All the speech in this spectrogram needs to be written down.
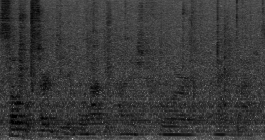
social certainty that you will not be punished for an act of violence.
